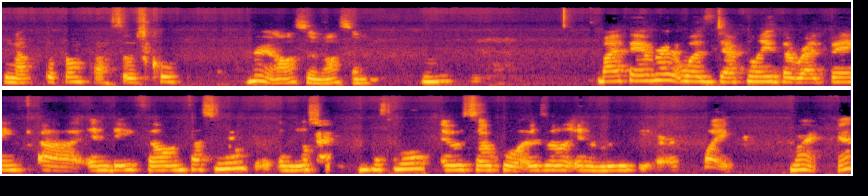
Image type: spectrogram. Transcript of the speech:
you know the film fest. It was cool. Very awesome, awesome. My favorite was definitely the Red Bank uh, Indie Film Festival. Indie Film Festival. It was so cool. It was really in a movie theater, like Right, yeah.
